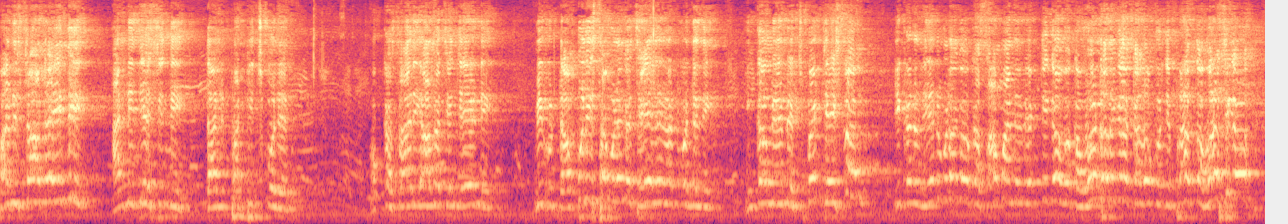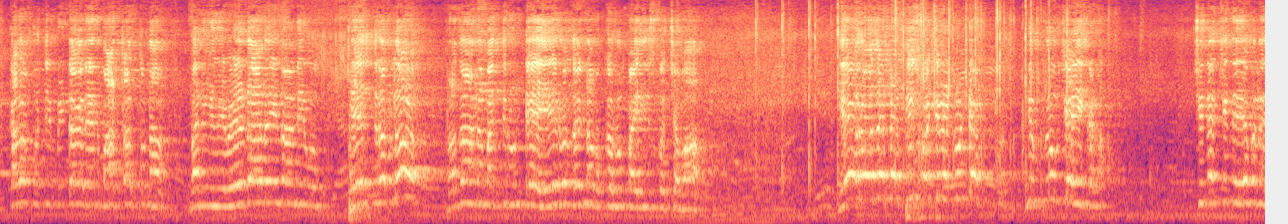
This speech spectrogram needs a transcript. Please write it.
పని స్టార్ట్ అయింది అన్ని చేసింది దాన్ని పట్టించుకోలేదు. ఒక్కసారి ఆలోచన చేయండి. మీకు డబ్బులు ఇస్తా కూడా చేయలేనటువంటిది. ఇంకా మేము ఎక్స్పెక్ట్ చేసినాం. ఇక్కడ నేను కూడా ఒక సామాన్య వ్యక్తిగా ఒక ఓటర్గా కలవకుర్తి ప్రాంత వాసిగా కలవకుర్తి బిడ్డగా నేను మాట్లాడుతున్నా. మరి నువ్వు ఏడాడైనా నీవు కేంద్రంలో ప్రధానమంత్రి ఉంటే ఏ రోజైనా ఒక్క రూపాయి తీసుకొచ్చావా? ఏ రోజైనా తీసుకొచ్చినట్టుంటే నువ్వు ప్రూవ్ చేయి ఇక్కడ. చిన్న చిన్న ఏమైనా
